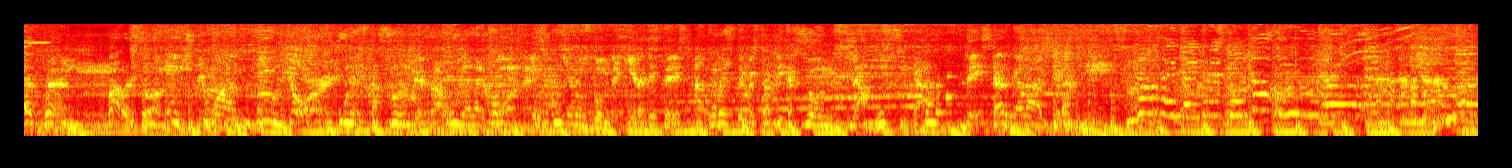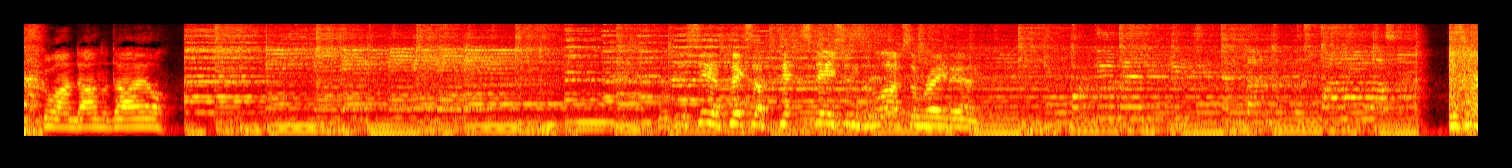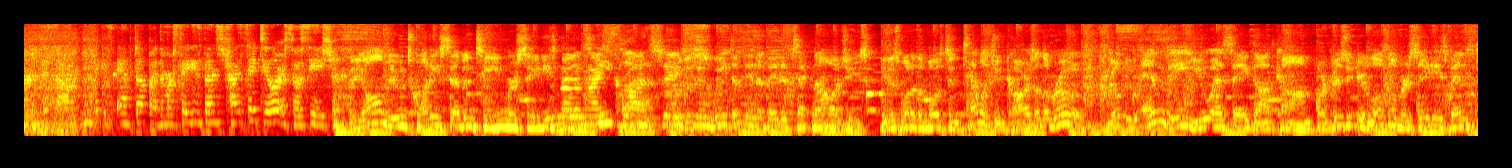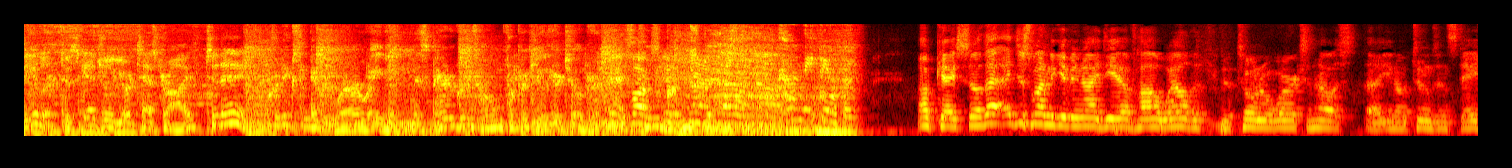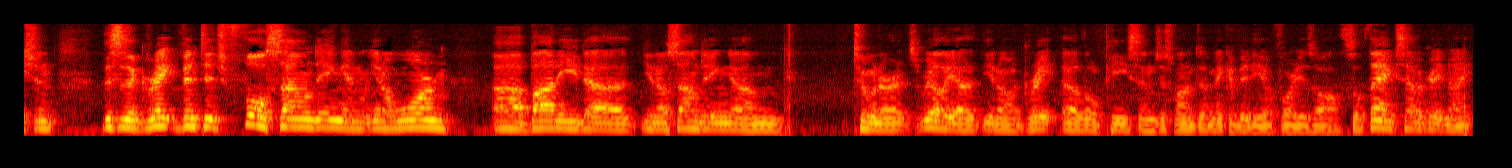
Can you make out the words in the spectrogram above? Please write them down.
FM. Patterson, HD1 New York. Una estación de Raúl Alarcón. Escúchanos donde quiera que estés a través de nuestra aplicación La Música. Descárgala gratis. Go on down the dial. If you see it picks up stations and locks them right in. Amped up by the Mercedes-Benz Tri-State Dealer Association. The all-new 2017 Mercedes-Benz nice E-Class gas with a suite of innovative technologies. It is one of the most intelligent cars on the road. Go to MBUSA.com or visit your local Mercedes-Benz dealer to schedule your test drive today. Critics everywhere are raving Miss Peregrine's Home for Peculiar Children. Hey, is folks, Tim gonna Burton's turn it best. down now. Come meet me at Okay, so that I just wanted to give you an idea of how well the, the tuner works and how it's uh, you know tunes in station. This is a great vintage, full sounding and you know warm uh, bodied uh, you know sounding um, tuner. It's really a you know a great uh, little piece, and just wanted to make a video for you all. So thanks. Have a great night.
